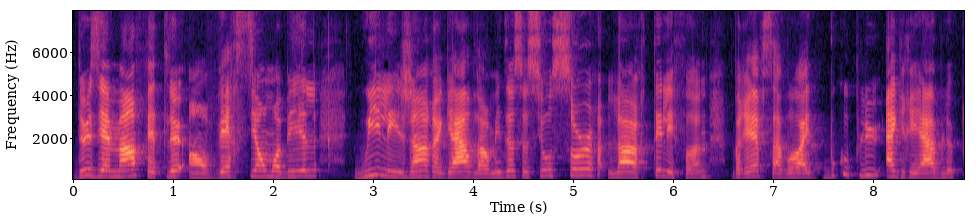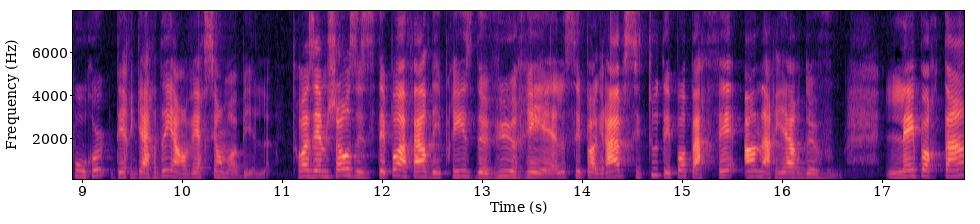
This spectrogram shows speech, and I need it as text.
Deuxièmement, faites-le en version mobile. Oui, les gens regardent leurs médias sociaux sur leur téléphone. Bref, ça va être beaucoup plus agréable pour eux de regarder en version mobile. Troisième chose, n'hésitez pas à faire des prises de vue réelles. C'est pas grave si tout n'est pas parfait en arrière de vous. L'important,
